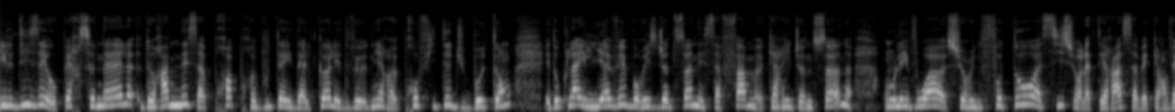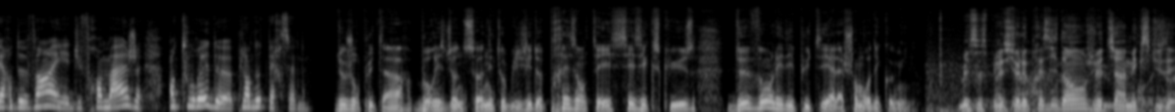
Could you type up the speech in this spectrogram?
Il disait au personnel de ramener sa propre bouteille d'alcool et de venir euh, profiter du beau temps. Et donc là, il y avait Boris Johnson et sa femme Carrie Johnson. On les voit sur une photo assis sur la terrasse avec un verre de vin et du fromage, entourés de plein d'autres personnes. Deux jours plus tard, Boris Johnson est obligé de présenter ses excuses devant les députés à la Chambre des communes. Monsieur le Président, je tiens à m'excuser.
